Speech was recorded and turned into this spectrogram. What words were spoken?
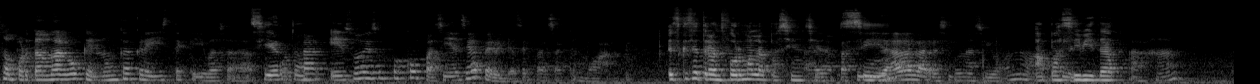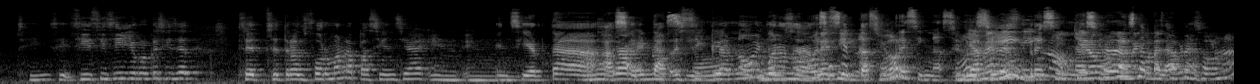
soportando algo que nunca creíste que ibas a Cierto. soportar. Eso es un poco paciencia, pero ya se pasa como a, Es que se transforma la a paciencia. la pasividad, a la resignación. ¿no? A pasividad. Ajá. Sí, sí, sí, sí, sí, yo creo que sí se, se, se transforma la paciencia en... En, En cierta En otra- en otra- aceptación. sí, claro, no, en- bueno, o no, sea, no es resignación. aceptación, resignación. ya me sí, resigno, quiero quedarme con palabra. esta persona,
